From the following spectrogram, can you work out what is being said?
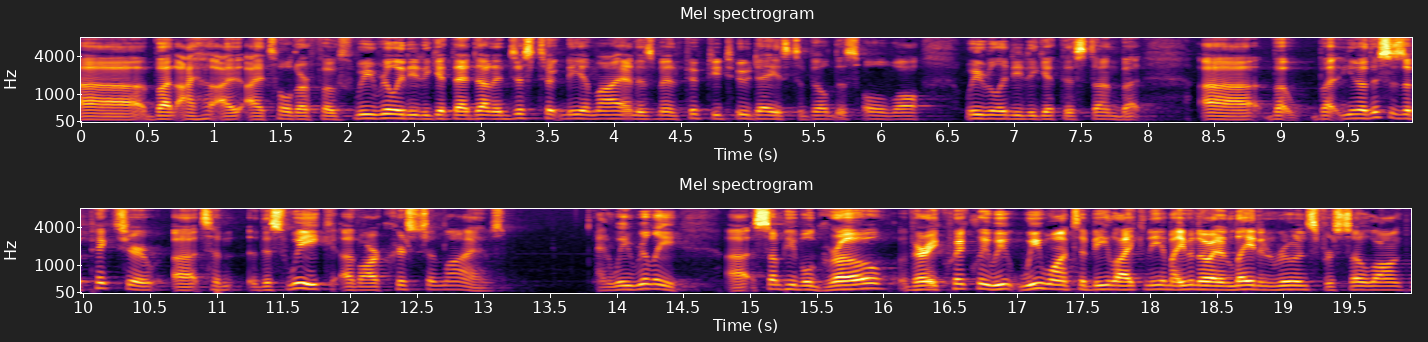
Uh, but I, I, I, told our folks, we really need to get that done. It just took Nehemiah and his men 52 days to build this whole wall. We really need to get this done. But, uh, but, but you know, this is a picture uh, to, this week of our Christian lives. And we really, uh, some people grow very quickly. We, we want to be like Nehemiah. Even though it had laid in ruins for so long,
